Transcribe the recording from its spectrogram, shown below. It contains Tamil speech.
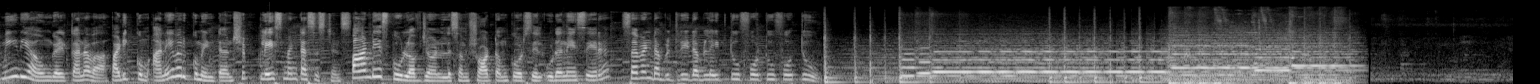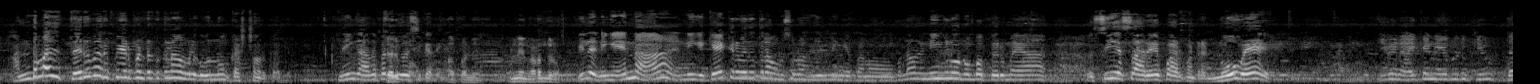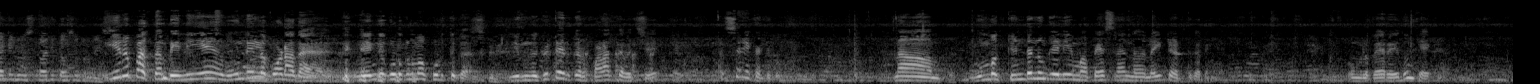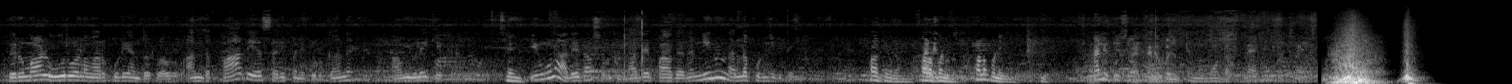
மீடியா உங்கள் கனவா? படிக்கும் அனைவருக்கும் internship placement assistance Pandey school of journalism short term கோர்ஸில் உடனே சேர seven double three double eight two four two four two அந்த மாதிரி தெருவை ரிப்பேர் பண்றதுக்குலாம் உங்களுக்கு ஒன்றும் கஷ்டம் இருக்காது. நீங்க அதை பத்தி யோசிக்காதீங்க. நடந்துரும். இல்ல நீங்க என்ன? நீங்க கேட்கிற விதத்துல அவங்க சொல்லுவாங்க இல்லைங்க பணம் பண்ணா நீங்களும் ரொம்ப பெருமையா சிஎஸ்ஆர் ஏற்பாடு பண்றேன். நோவே Even I can able to give 30 to 30,000 rupees. இருப்பா தம்பி நீ ஏன் உண்டியல்ல போடாத? எங்க கொடுக்கணுமோ கொடுத்துக்க. இவங்க கிட்ட இருக்கிற பணத்தை வச்சு சரி கட்டுக்கோ. நான் ரொம்ப கிண்டலும் கேலியமா பேசுறேன் லைட் எடுத்துக்காதீங்க. உங்களை வேற எதுவும் கேட்கல. பெருமாள் ஊர்வலம் வரக்கூடிய அந்த அந்த பாதையை சரி பண்ணி கொடுக்கான்னு அவங்களே கேட்கறாங்க. இவங்களும் அதே தான் சொல்றாங்க. அதே பாதை தான். நீங்களும் நல்லா புரிஞ்சுக்கிட்டீங்க. பார்த்துக்கிறோம் ஃபாலோ பண்ணி ஃபாலோ பண்ணிக்கிறோம்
